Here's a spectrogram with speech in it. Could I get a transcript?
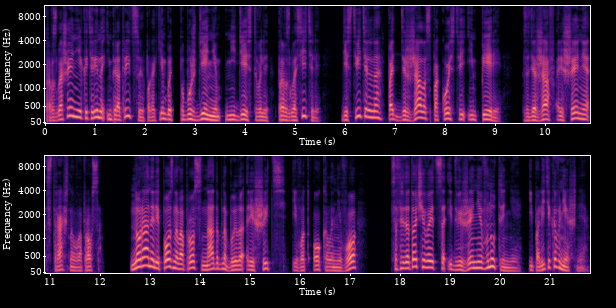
Провозглашение Екатерины императрицей, по каким бы побуждениям ни действовали провозгласители, действительно поддержало спокойствие империи, задержав решение страшного вопроса. Но рано или поздно вопрос надобно было решить, и вот около него сосредоточивается и движение внутреннее, и политика внешняя.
